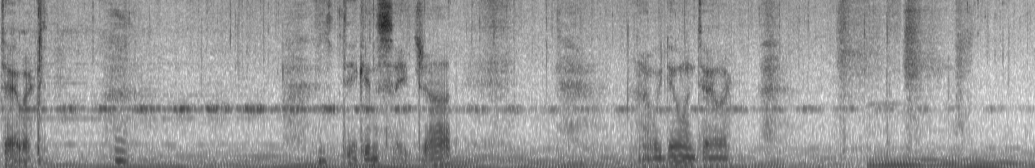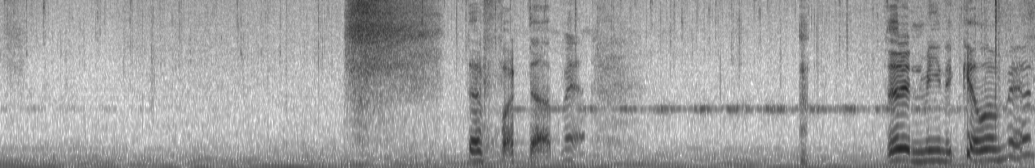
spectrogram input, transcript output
Taylor. Deacon St. John. How we doing, Taylor? That fucked up, man. I didn't mean to kill him, man.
